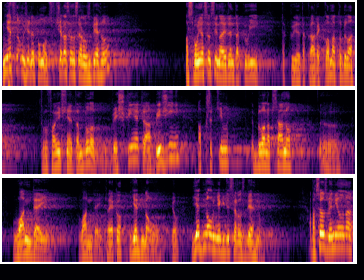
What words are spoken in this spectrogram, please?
Mně v tom můžete pomoct. Včera jsem se rozběhl a vzpomněl jsem si na jeden takový, takový taková reklama, to byla, to v tam bylo běžkyně, která běží a předtím bylo napsáno uh, one day, one day, to je jako jednou, jo? jednou někdy se rozběhnu. A pak se to změnilo na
